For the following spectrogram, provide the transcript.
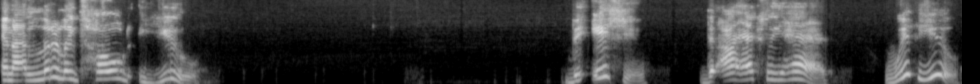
And I literally told you the issue that I actually had with you.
